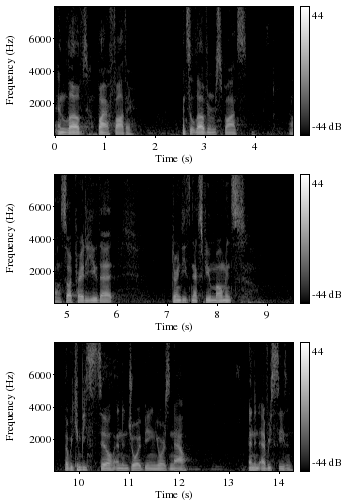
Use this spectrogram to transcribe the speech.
and loved by our Father, and to love in response. Uh, so I pray to you that during these next few moments, that we can be still and enjoy being yours now and in every season.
